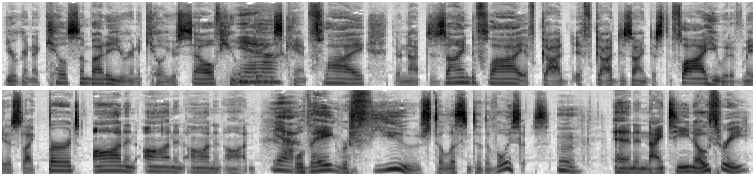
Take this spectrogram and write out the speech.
You're going to kill somebody. You're going to kill yourself. Human Yeah. beings can't fly. They're not designed to fly. If God if God designed us to fly, He would have made us like birds. On and on and on and on. Yeah. Well, they refused to listen to the voices, Mm. and in 1903,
